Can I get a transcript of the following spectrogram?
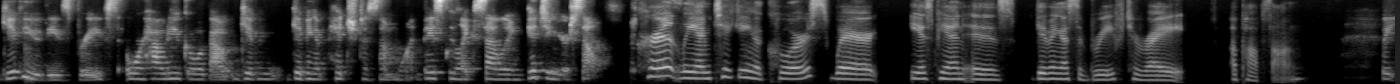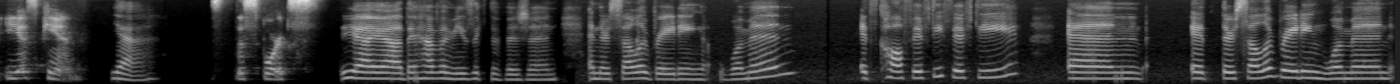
give you these briefs or how do you go about giving giving a pitch to someone basically like selling pitching yourself currently i'm taking a course where espn is giving us a brief to write a pop song But espn yeah the sports yeah yeah they have a music division and they're celebrating women It's called 50-50 and it they're celebrating women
